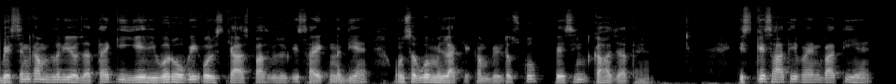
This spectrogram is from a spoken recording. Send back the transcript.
बेसिन का मतलब ये हो जाता है कि ये रिवर हो गई और इसके आसपास की जो कि सहायक नदियाँ हैं, उन सबको मिला के कंप्लीट उसको बेसिन कहा जाता है। इसके साथ ही मेन बात यह है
